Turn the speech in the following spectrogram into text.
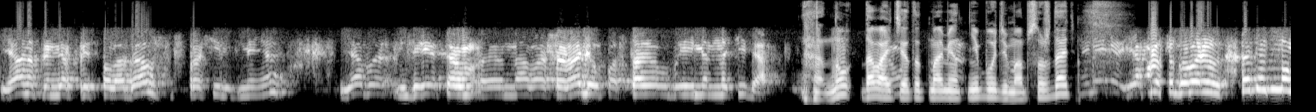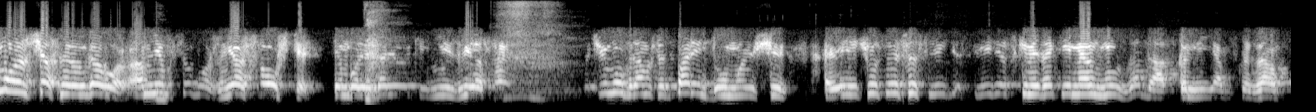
Я, например, предполагал, спросили меня, я бы директором э, на ваше радио поставил бы именно тебя. Ну, давайте ну, этот момент не будем обсуждать. Я просто говорю, это, ну, может, частный разговор, а мне все можно. Я слушатель, тем более далекий, неизвестный. Почему? Потому что это парень думающий, и чувствуется с, лидерскими такими, ну, задатками, я бы сказал.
